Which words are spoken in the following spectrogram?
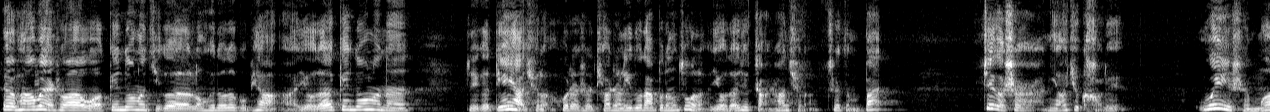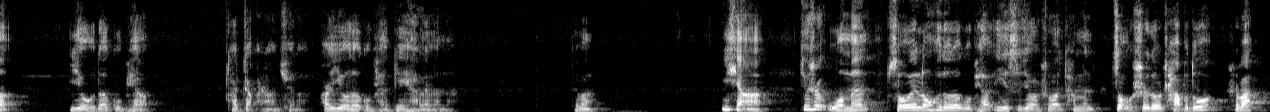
这位朋友问说，我跟踪了几个龙回头的股票啊，有的跟踪了呢，这个跌下去了，或者是调整力度大不能做了，有的就涨上去了，这怎么办？这个事儿啊，你要去考虑，为什么有的股票它涨上去了，而有的股票跌下来了呢？对吧？你想啊，就是我们所谓龙回头的股票，意思就是说它们走势都差不多，是吧？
